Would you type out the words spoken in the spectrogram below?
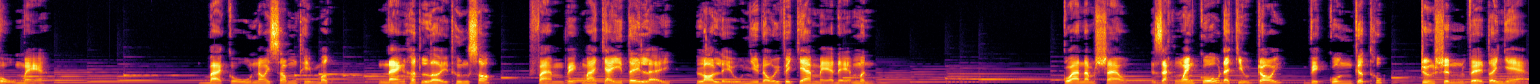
phụ mẹ. Bà cụ nói xong thì mất. Nàng hết lời thương xót. Phàm việc ma chay tế lễ, lo liệu như đối với cha mẹ đẻ mình. Qua năm sau, giặc ngoan cố đã chịu trói. Việc quân kết thúc, trương sinh về tới nhà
